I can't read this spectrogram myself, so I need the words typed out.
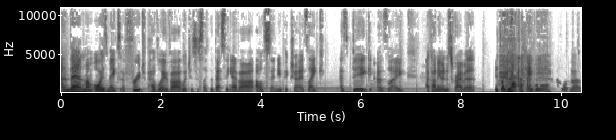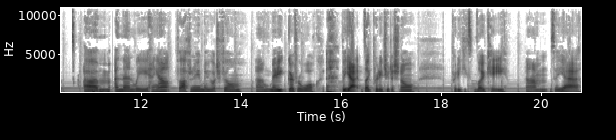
And then mum always makes a fruit pavlova, which is just like the best thing ever. I'll send you a picture. It's like as big as like I can't even describe it. It's like half a table. love that. Um, and then we hang out for the afternoon, maybe watch a film, um, maybe go for a walk. but yeah, it's like pretty traditional, pretty low key. Um, so yeah,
